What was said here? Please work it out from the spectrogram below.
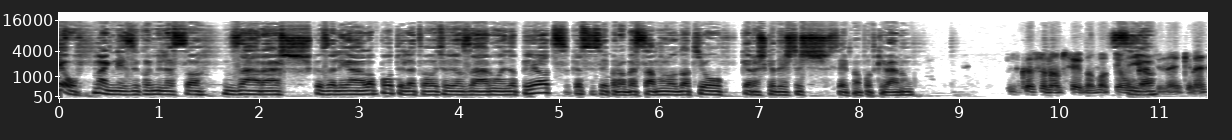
Jó, megnézzük, hogy mi lesz a zárás közeli állapot, illetve hogy hogyan zár majd a piac. Köszönöm szépen a beszámolódat, jó kereskedést és szép napot kívánunk! Köszönöm szépen, Batti munkát mindenkinek!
